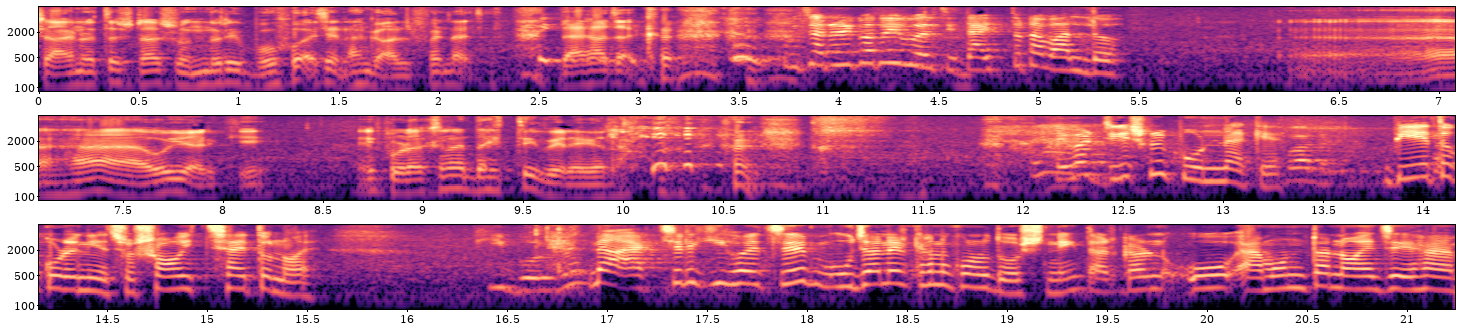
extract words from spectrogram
সায়নের তো না সুন্দরী বউ আছে না গার্লফ্রেন্ড আছে দেখা যাক। উজানের কথাই বলছি দায়িত্বটা বাড়লো। হ্যাঁ ওই আর কি এই প্রোডাকশনের দায়িত্বই বেড়ে গেল। এবার জিজ্ঞেস করি পূর্ণাকে বিয়ে তো করে নিয়েছো স্ব ইচ্ছায় তো নয়। কি বলবে? না অ্যাকচুয়ালি কি হয়েছে উজানের এখানে কোনো দোষ নেই? তার কারণ ও এমনটা নয় যে হ্যাঁ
